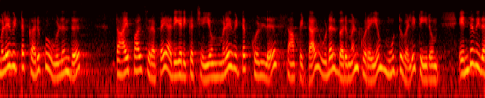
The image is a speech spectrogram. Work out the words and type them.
முளைவிட்ட கருப்பு உளுந்து தாய்ப்பால் சுரப்பை அதிகரிக்கச் செய்யும். முளைவிட்ட கொள்ளு சாப்பிட்டால் உடல் பருமன் குறையும் மூட்டு வலி தீரும். எந்தவித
